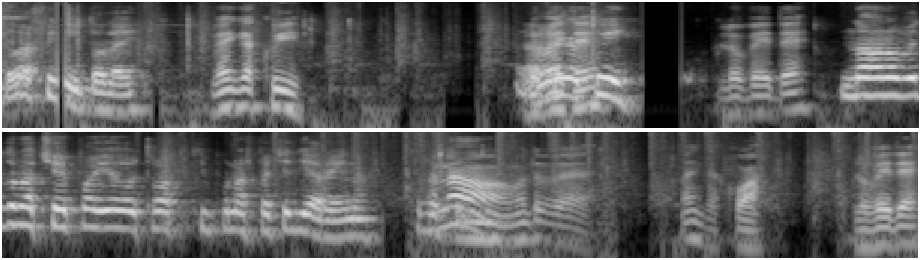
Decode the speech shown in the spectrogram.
Dove è finito lei? Venga qui. Lo eh, venga vede? qui. Lo vede? No, non vedo la ceppa, io ho trovato tipo una specie di arena. Dove no, ma dov'è? Venga qua. Lo vede?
